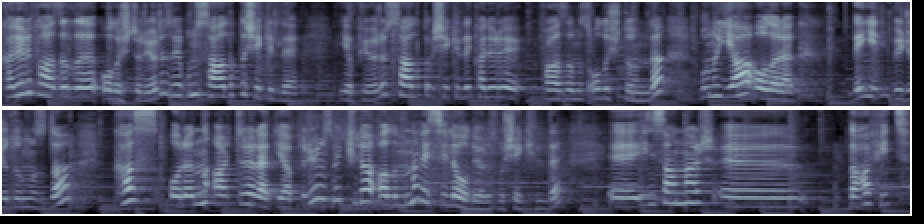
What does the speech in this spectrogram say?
kalori fazlalığı oluşturuyoruz ve bunu sağlıklı şekilde yapıyoruz. Sağlıklı bir şekilde kalori fazlamız oluştuğunda bunu yağ olarak değil vücudumuzda kas oranını arttırarak yaptırıyoruz ve kilo alımına vesile oluyoruz bu şekilde. Ee, insanlar e, daha fit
